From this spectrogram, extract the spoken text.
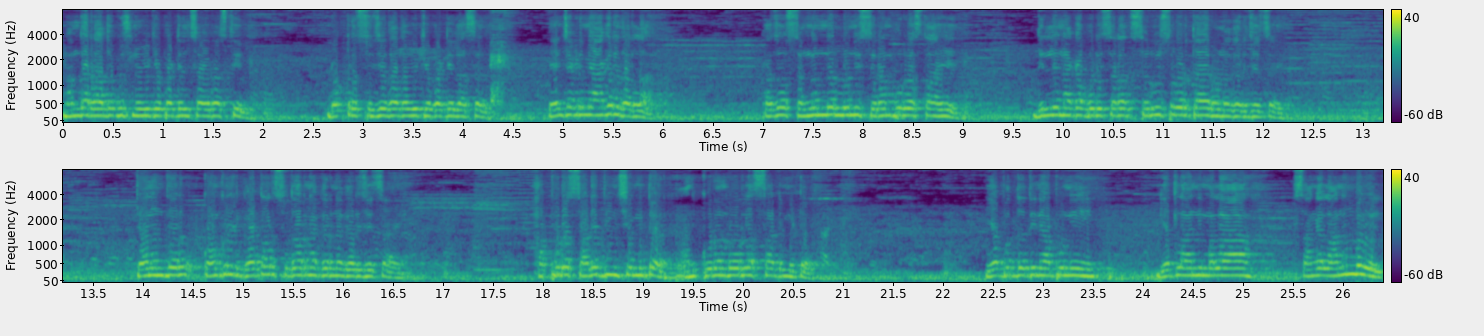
नामदार राधाकृष्ण विखे पाटील साहेब असतील डॉक्टर सुजयदादा विखे पाटील असेल यांच्याकडे मी आग्रह धरला. का जो संगमनेर लोणी श्रीरामपूर रस्ता आहे दिल्ली नाका परिसरात सर्व्हिस रोड तयार होणं गरजेचं आहे. त्यानंतर कॉन्क्रीट गटार सुधारणा करणं गरजेचं आहे. हा पुढं साडेतीनशे मीटर आणि कुरण रोडला साठ मीटर. या पद्धतीने आपण घेतला आणि मला सांगायला आनंद होईल.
